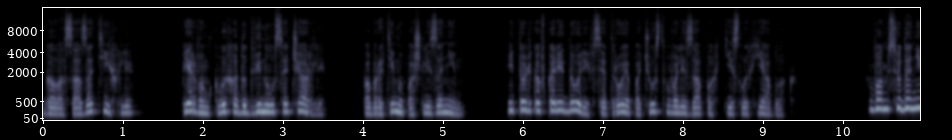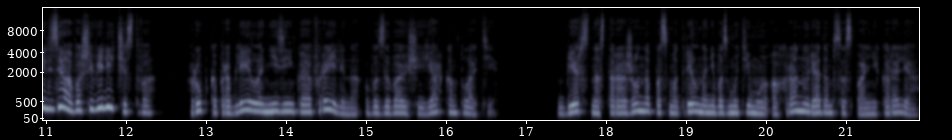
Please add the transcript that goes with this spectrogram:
Голоса затихли. Первым к выходу двинулся Чарли. Побратимы пошли за ним и только в коридоре все трое почувствовали запах кислых яблок. «Вам сюда нельзя, Ваше Величество!» Робко проблеяла низенькая фрейлина, вызывающая ярком платье. Берс настороженно посмотрел на невозмутимую охрану рядом со спальней короля.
